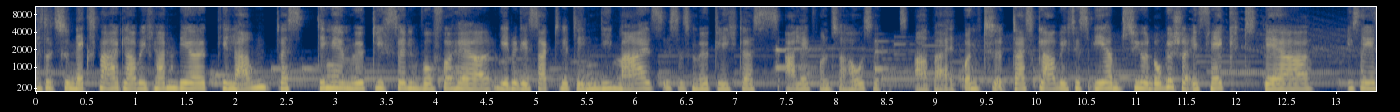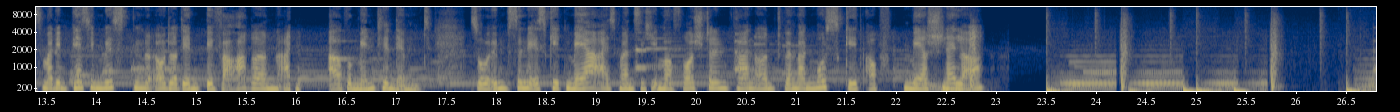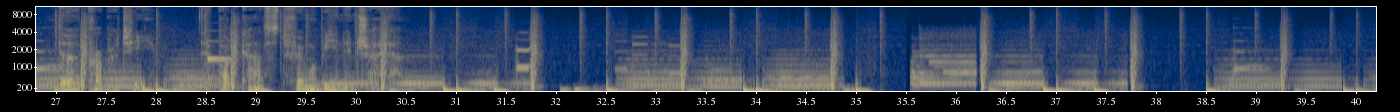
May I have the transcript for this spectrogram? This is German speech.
Also zunächst mal, glaube ich, haben wir gelernt, dass Dinge möglich sind, wo vorher jeder gesagt hätte, niemals ist es möglich, dass alle von zu Hause arbeiten. Und das, glaube ich, ist eher ein psychologischer Effekt, der, ich sage jetzt mal, den Pessimisten oder den Bewahrern ein Argumente nimmt. So im Sinne, es geht mehr, als man sich immer vorstellen kann. Und wenn man muss, geht auch mehr schneller. The Property Podcast für Immobilienentscheider.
